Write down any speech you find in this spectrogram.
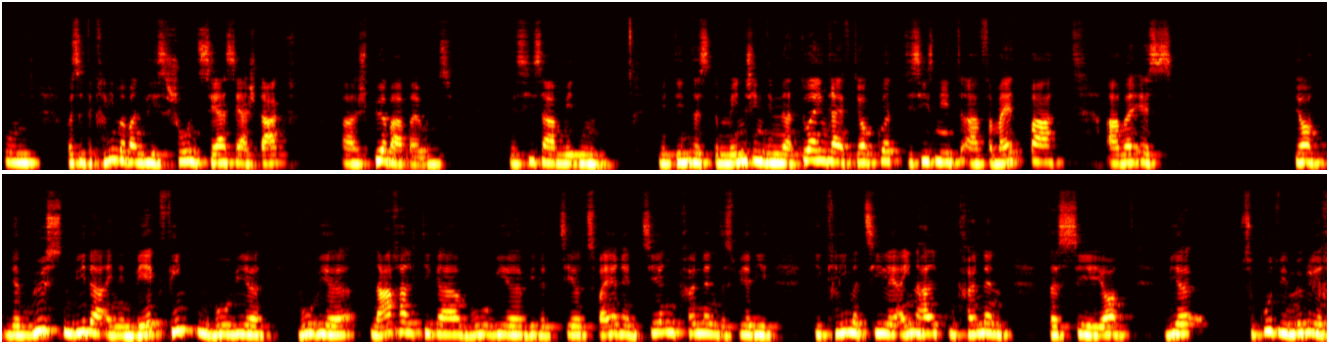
und also der Klimawandel ist schon sehr, sehr stark äh, spürbar bei uns. Es ist auch mit dem, mit dem, dass der Mensch in die Natur eingreift, ja gut, das ist nicht äh, vermeidbar, aber es, ja, wir müssen wieder einen Weg finden, wo wir wo wir nachhaltiger, wo wir wieder CO2 reduzieren können, dass wir die, die Klimaziele einhalten können, dass sie, ja, wir so gut wie möglich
